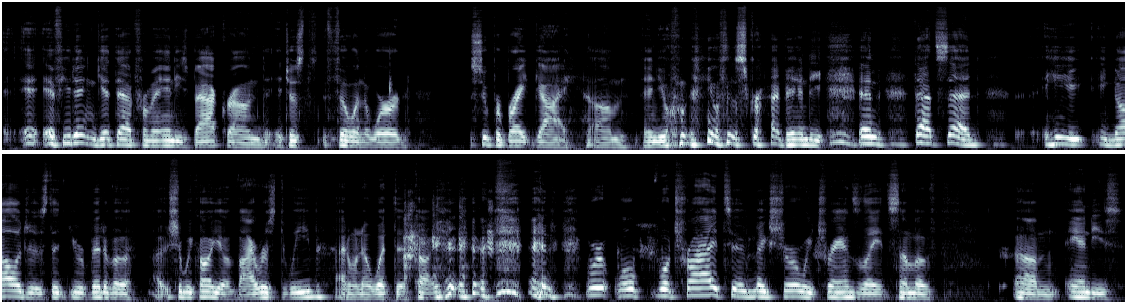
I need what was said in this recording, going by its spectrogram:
If you didn't get that from Andy's background, it just fill in the word super bright guy, um, and you'll you'll describe Andy. And that said, he acknowledges that you're a bit of a uh, should we call you a virus dweeb? I don't know what to call you. and we will we'll try to make sure we translate some of um, Andy's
